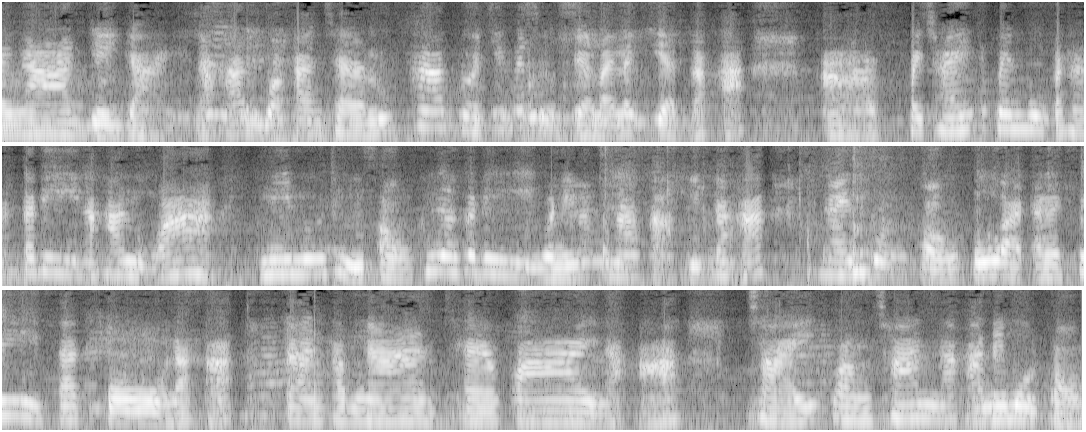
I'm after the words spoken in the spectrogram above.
ล์งานใหญ่ ๆนะคะ หรือว่าการแชร์รูปภาพโดยที่ไม่สูญเสียรายละเอียดนะคะไปใช้เป็นหมู่กระทะก็ดีนะคะ หรือว่ามีมือถือสองเครื่องก็ดี วันนี้เราจะมาสาธิตนะคะ ในส่วนของตัว Galaxy Z f o นะคะ การทำงานแชร์ไฟล์นะคะ ใช้ฟังก์ชันนะคะ ในโหมดของ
